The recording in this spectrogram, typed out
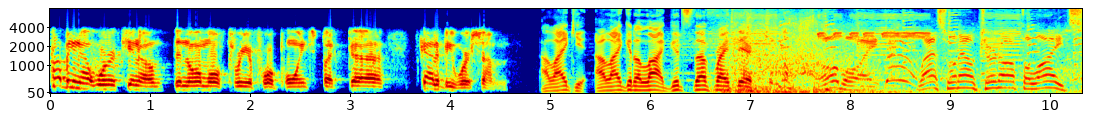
Probably not worth, you know, the normal three or four points, but uh, it's got to be worth something. I like it. I like it a lot. Good stuff right there. Oh boy. Last one out, turn off the lights.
